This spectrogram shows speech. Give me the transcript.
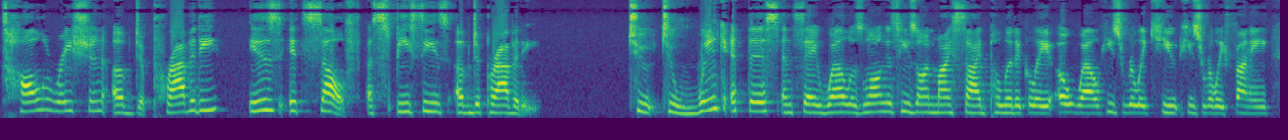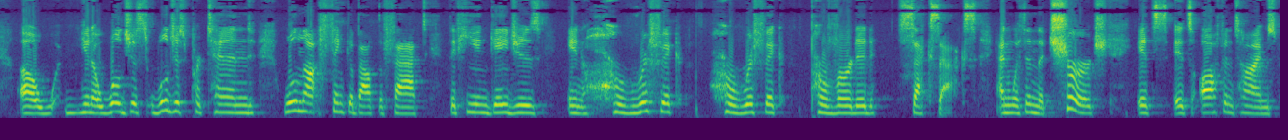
Toleration of depravity is itself a species of depravity to to wink at this and say, well, as long as he's on my side politically, oh well, he's really cute, he's really funny. Uh, you know, we'll just we'll just pretend, we'll not think about the fact that he engages in horrific, horrific, perverted sex acts. And within the church, it's it's oftentimes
